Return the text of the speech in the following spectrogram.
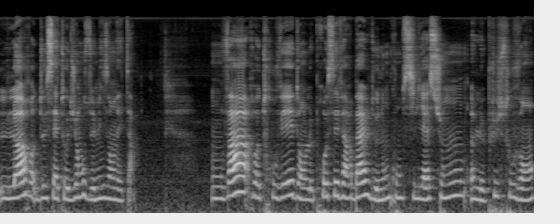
lors de cette audience de mise en état. On va retrouver dans le procès verbal de non-conciliation le plus souvent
